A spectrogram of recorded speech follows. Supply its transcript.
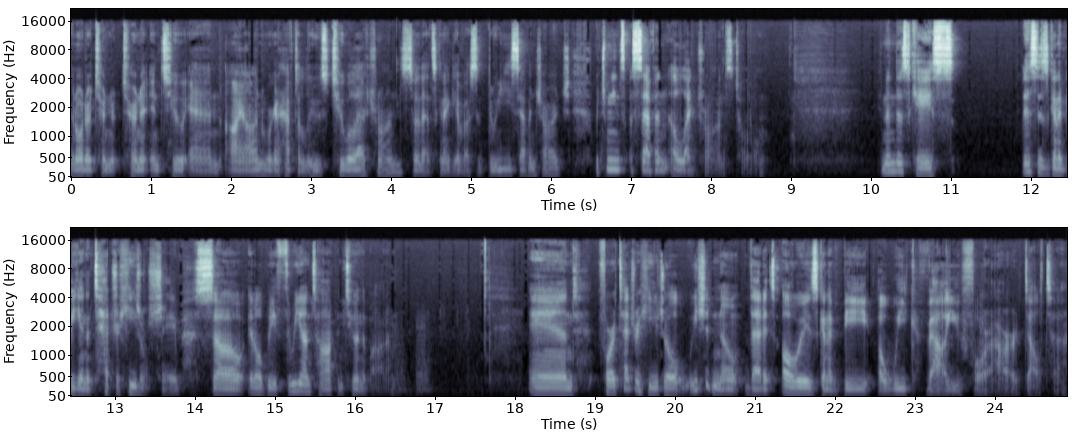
In order to turn it into an ion, we're going to have to lose two electrons, so that's going to give us a 3d7 charge, which means 7 electrons total. And in this case, this is going to be in a tetrahedral shape, so it'll be 3 on top and 2 on the bottom. And for a tetrahedral, we should note that it's always going to be a weak value for our delta.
